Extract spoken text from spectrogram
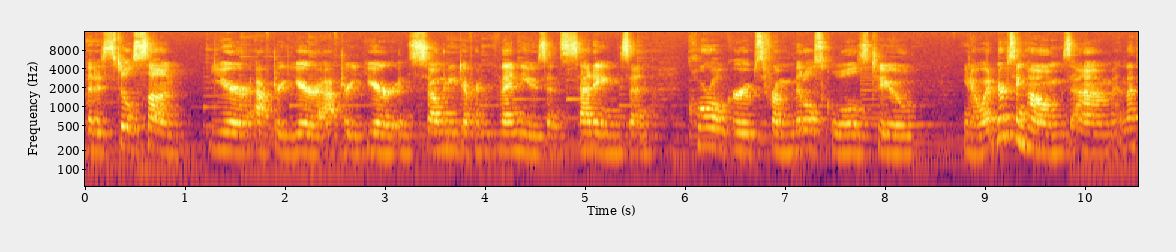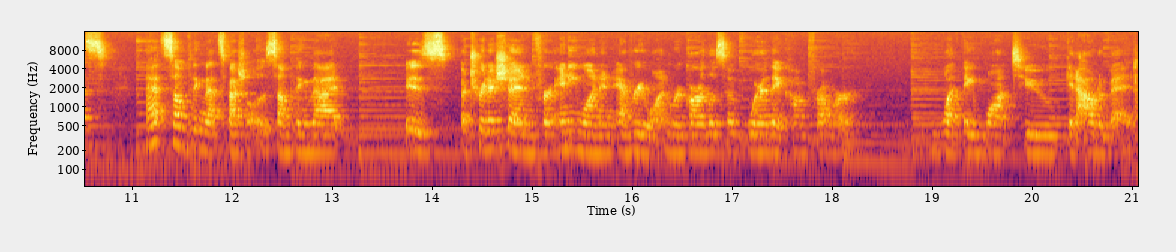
that is still sung year after year after year in so many different venues and settings and choral groups from middle schools to, you know, at nursing homes. Um, and that's, that's something that's special, is something that is a tradition for anyone and everyone, regardless of where they come from or what they want to get out of it.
